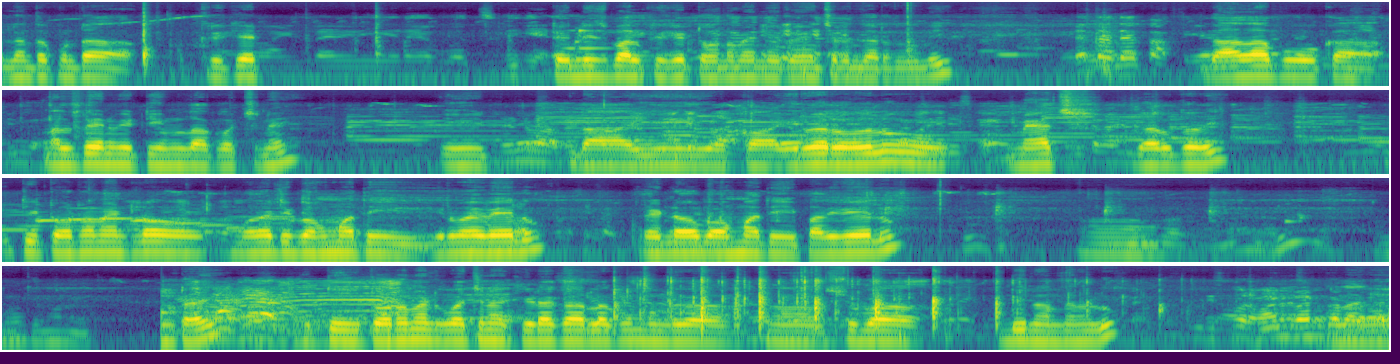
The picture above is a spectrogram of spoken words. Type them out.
Illanthakunta cricket tennis ball cricket tournament నిర్వహించడం జరుగుతుంది. దాదాపు ఒక నలభై ఎనిమిది టీంల దాకా వచ్చినాయి. ఈ దా ఈ ఒక ఇరవై రోజులు మ్యాచ్ జరుగుతుంది. ఈ టోర్నమెంట్లో మొదటి బహుమతి ఇరవై వేలు రెండవ బహుమతి పదివేలు ఉంటాయి. ఇట్టి టోర్నమెంట్కి వచ్చిన క్రీడాకారులకు ముందుగా శుభాభినందనలు. అలాగే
